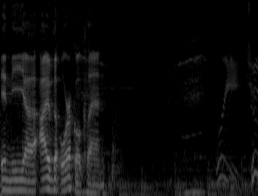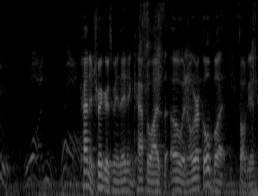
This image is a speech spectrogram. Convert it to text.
in the uh, Eye of the Oracle clan. Three, two, one, brawl. Kind of triggers me they didn't capitalize the O in Oracle, but it's all good.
